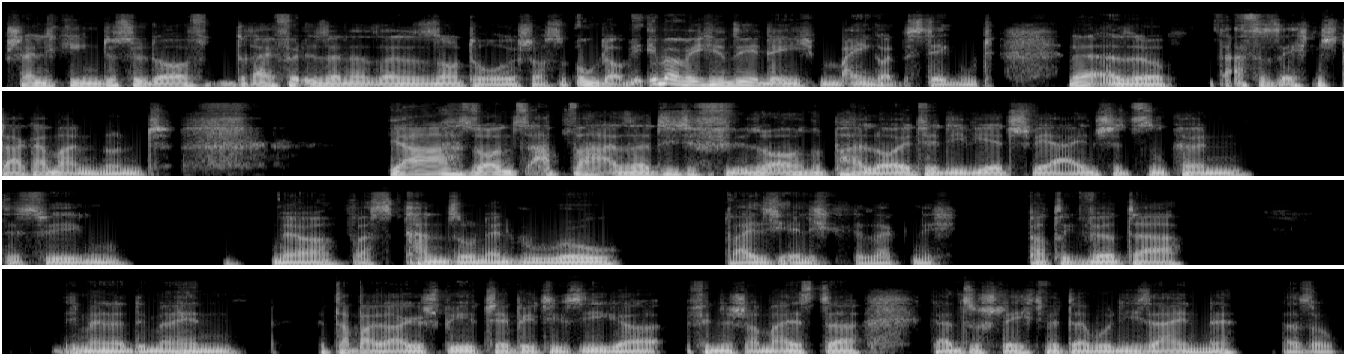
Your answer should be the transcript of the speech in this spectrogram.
wahrscheinlich gegen Düsseldorf drei Viertel seiner, seiner Saisontore geschossen. Unglaublich. Immer wenn ich ihn sehe, denke ich, mein Gott, ist der gut. Ne? Also, das ist echt ein starker Mann und ja, sonst abwarten. Also natürlich so auch ein paar Leute, die wir jetzt schwer einschätzen können. Deswegen, ja, was kann so ein Andrew Rowe? Weiß ich ehrlich gesagt nicht. Patrick Wirta, ich meine, hat immerhin Tapara gespielt, Champions-Sieger, finnischer Meister. Ganz so schlecht wird er wohl nicht sein, ne? Also,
